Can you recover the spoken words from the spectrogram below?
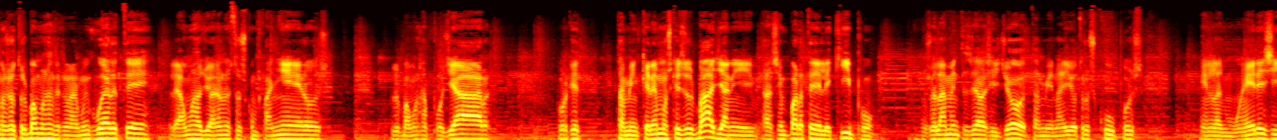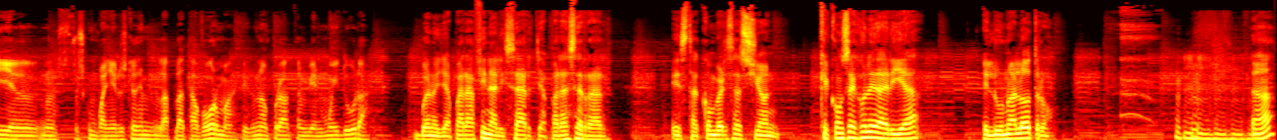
nosotros vamos a entrenar muy fuerte, le vamos a ayudar a nuestros compañeros, los vamos a apoyar, porque también queremos que ellos vayan y hacen parte del equipo. No solamente Sebas y yo, también hay otros cupos en las mujeres y en nuestros compañeros que hacen la plataforma, que es una prueba también muy dura. Bueno, ya para finalizar, ya para cerrar esta conversación, ¿qué consejo le daría el uno al otro? ¿Ah?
